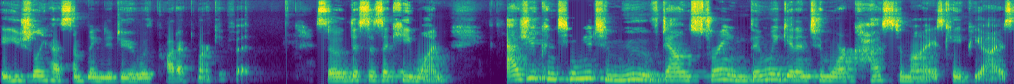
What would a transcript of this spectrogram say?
it usually has something to do with product market fit. So, this is a key one. As you continue to move downstream, then we get into more customized KPIs.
